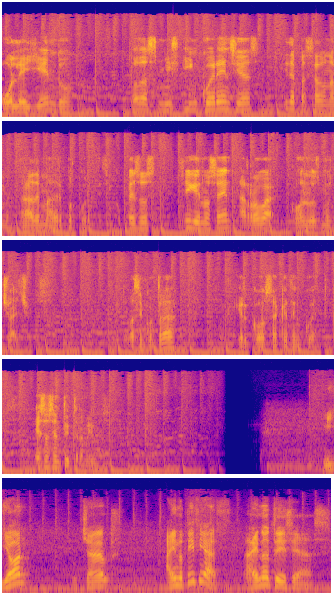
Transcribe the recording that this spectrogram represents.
o leyendo todas mis incoherencias y de pasada una mentada de madre por 45 pesos, síguenos en arroba con los muchachos. Donde vas a encontrar cualquier cosa que te encuentres. Eso es en Twitter, amigos. Millón, Champ, hay noticias. hay noticias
